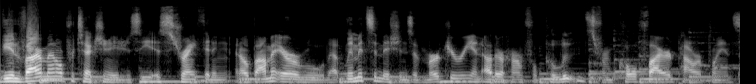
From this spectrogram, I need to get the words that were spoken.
The Environmental Protection Agency is strengthening an Obama era rule that limits emissions of mercury and other harmful pollutants from coal fired power plants.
